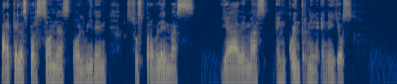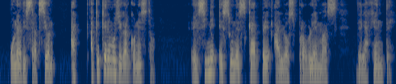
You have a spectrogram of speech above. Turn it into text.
para que las personas olviden sus problemas y además encuentren en ellos una distracción. ¿A, qué queremos llegar con esto? El cine es un escape a los problemas de la gente.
